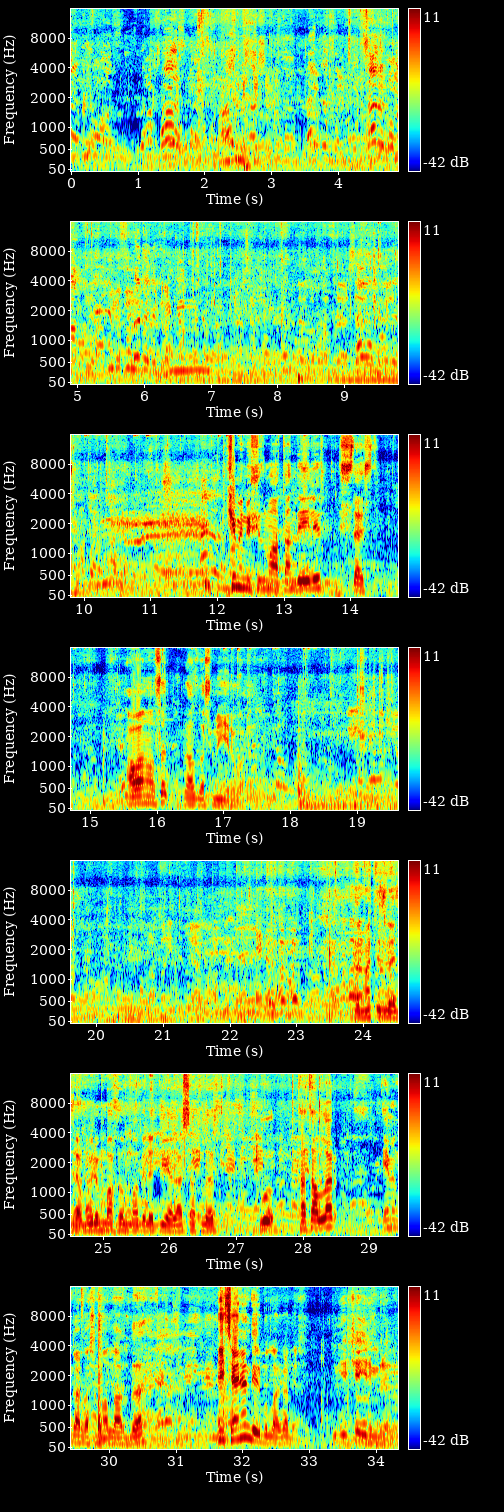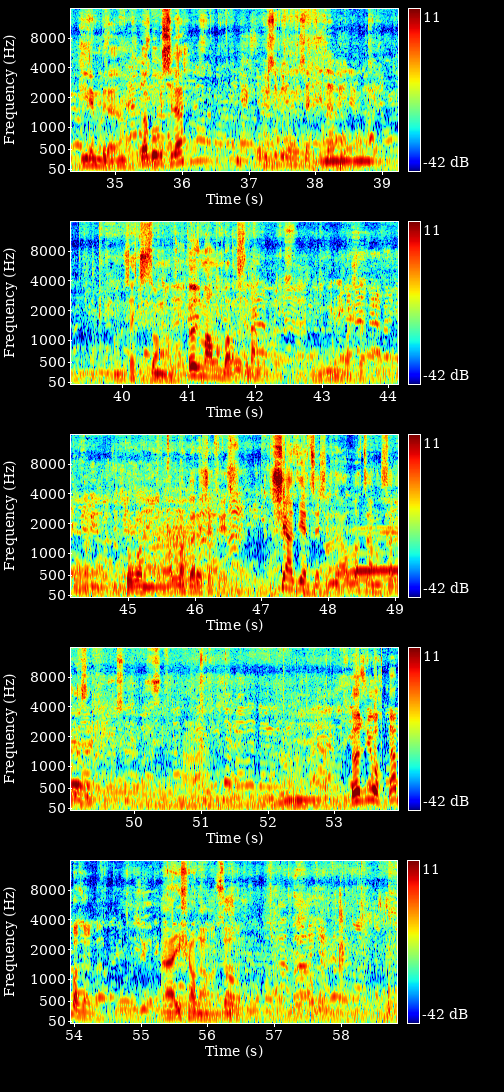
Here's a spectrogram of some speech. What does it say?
Kimin 300 manatdan deyilir, üstə üst. Alan olsa razılaşma yeri var. Hörmətli izləyicilər, buyurun baxın, bax belə düyələr satılır. Bu tatallar Emin qardaşım mallarıdır. Neçə ilə deyir bunlar qardaş? Bu yeke 21'e var. 21-ə. ha? Və bu birisilər O birisi biri 18'e, biri 16'ya. 18 16. Öz malının balasıdır ha? 20 başta dolar var. Doğar malı. Allah bərəkət versin. Kişi əziyyət çəkir də. Allah canını sağ eləsin. Ha. Özü yoxdur da bazarda. Özü yok. Hə, iş adamımız özü.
